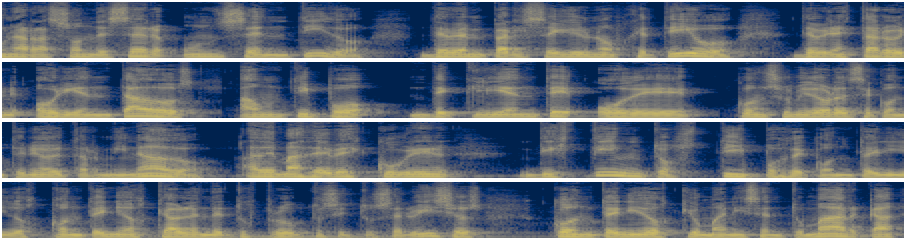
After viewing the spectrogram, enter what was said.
una razón de ser, un sentido, deben perseguir un objetivo, deben estar orientados a un tipo de cliente o de consumidor de ese contenido determinado. Además debes cubrir distintos tipos de contenidos, contenidos que hablen de tus productos y tus servicios, contenidos que humanicen tu marca,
